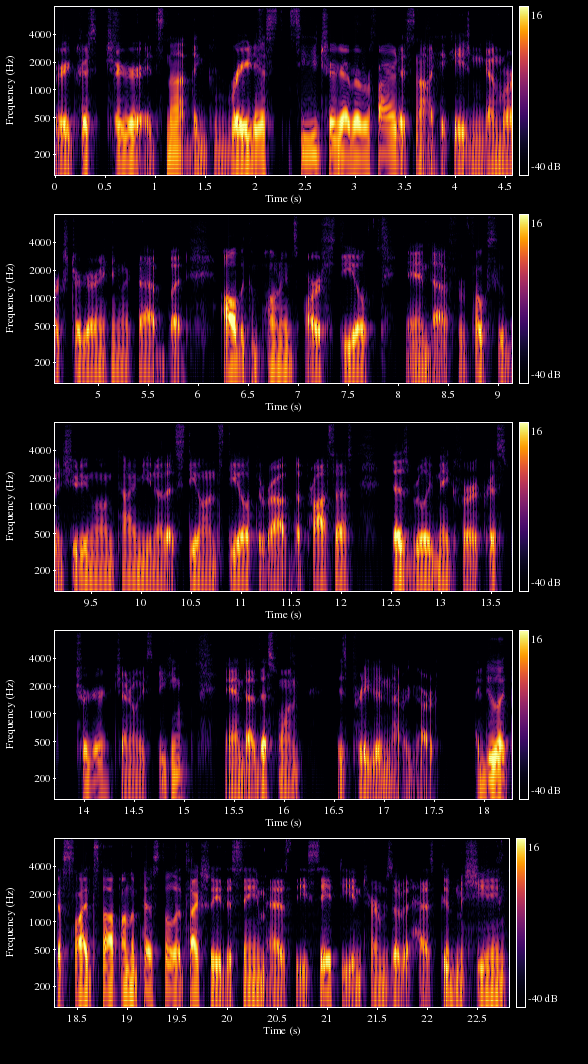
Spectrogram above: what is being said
very crisp trigger. It's not the greatest CZ trigger I've ever fired. It's not like a Cajun Gunworks trigger or anything like that, but all the components are steel. And uh, for folks who have been shooting a long time, you know that steel on steel throughout the process does really make for a crisp trigger, generally speaking. And uh, this one is pretty good in that regard. I do like the slide stop on the pistol. It's actually the same as the safety in terms of it has good machining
